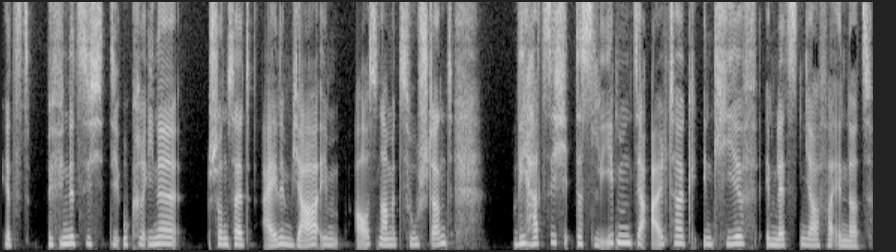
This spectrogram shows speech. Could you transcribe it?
Jetzt befindet sich die Ukraine schon seit einem Jahr im Ausnahmezustand. Wie hat sich das Leben, der Alltag in Kiew im letzten Jahr verändert?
